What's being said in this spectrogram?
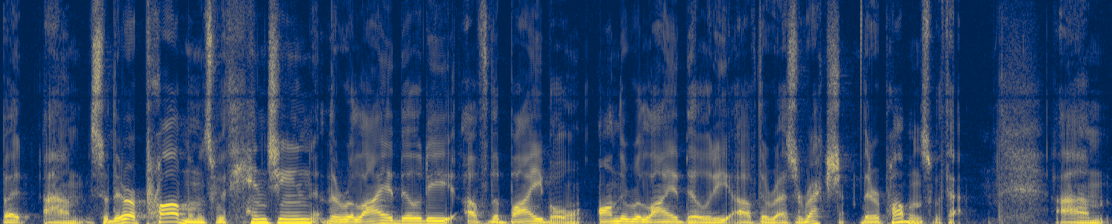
But um, so there are problems with hinging the reliability of the Bible on the reliability of the resurrection. There are problems with that. Um,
